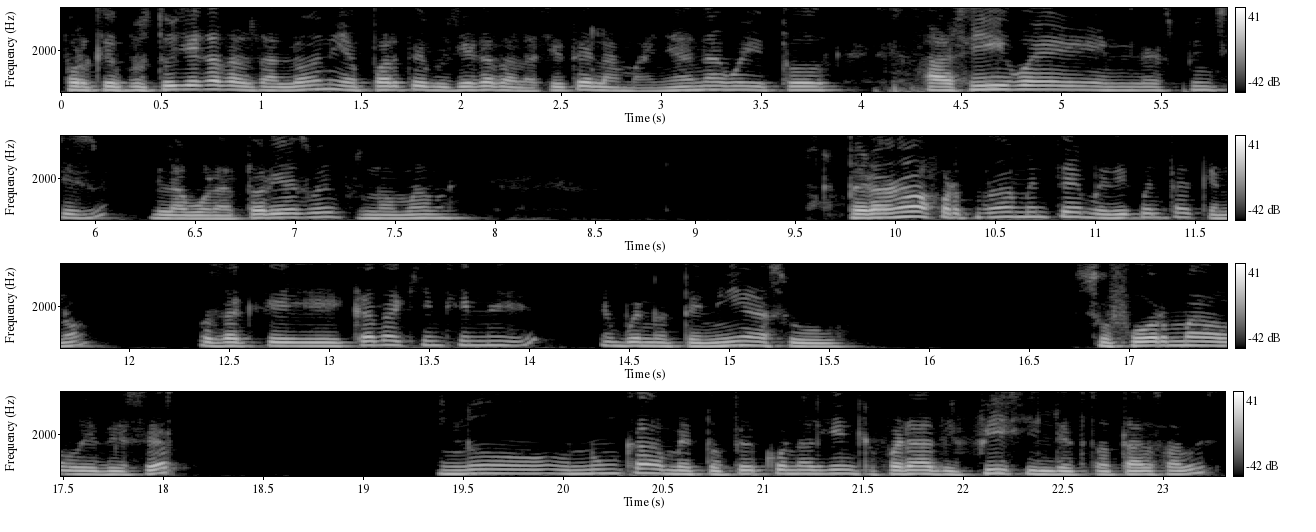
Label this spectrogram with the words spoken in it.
Porque pues tú llegas al salón y aparte pues llegas a las 7 de la mañana, güey, y todos así, güey, en los pinches laboratorios, güey, pues no mames. Pero no, afortunadamente me di cuenta que no. O sea que cada quien tiene, bueno, tenía su, su forma de ser. Y no, nunca me topé con alguien que fuera difícil de tratar, ¿sabes?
